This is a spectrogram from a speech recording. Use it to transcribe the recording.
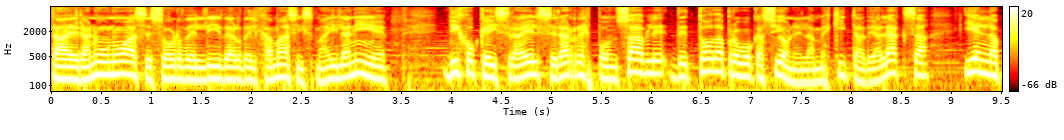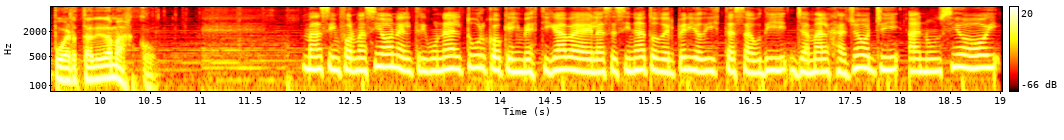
Taher Anuno, asesor del líder del Hamas Ismail Anie, dijo que Israel será responsable de toda provocación en la mezquita de Al-Aqsa y en la puerta de Damasco. Más información, el tribunal turco que investigaba el asesinato del periodista saudí Jamal Khashoggi anunció hoy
